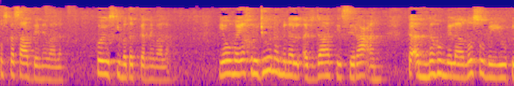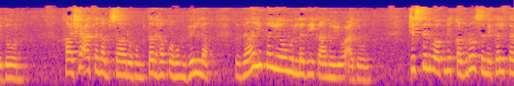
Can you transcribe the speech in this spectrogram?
اس کا ساتھ دینے والا، کوئی اس کی مدد کرنے والا۔ یوم یخرجون من الاجداث سراعا كانهم ملا نصب يوقدون خاشعة ابصارهم ترهقهم ذلة ذلك اليوم الذي كانوا يوعدون جس دن وہ اپنی قبروں سے نکل کر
